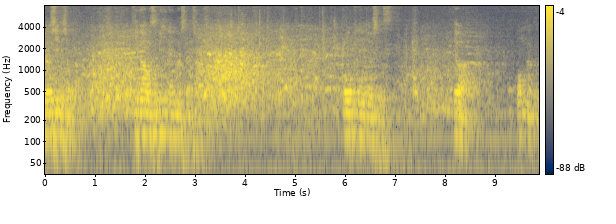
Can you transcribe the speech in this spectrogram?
よろしいでしょうか？気がお済みになりましたでしょうか？大船教師です。では音楽。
